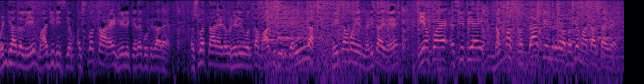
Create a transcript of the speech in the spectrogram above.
ಮಂಡ್ಯದಲ್ಲಿ ಮಾಜಿ ಡಿಸಿಎಂ ಅಶ್ವಥ್ ನಾರಾಯಣ್ ಹೇಳಿಕೆಯನ್ನು ಕೊಟ್ಟಿದ್ದಾರೆ. ಅಶ್ವಥ್ ನಾರಾಯಣ್ ಅವರು ಹೇಳಿರುವಂತ ಮಾತಿದು ಇದೆಲ್ಲ ಹೈಡ್ರಾಮಾ ಏನ್ ನಡೀತಾ ಇದೆ. ಪಿಎಫ್ಐ ಎಸ್ಡಿಪಿಐ ನಮ್ಮ ಶ್ರದ್ಧಾ ಕೇಂದ್ರಗಳ ಬಗ್ಗೆ ಮಾತಾಡ್ತಾ ಇವೆ.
